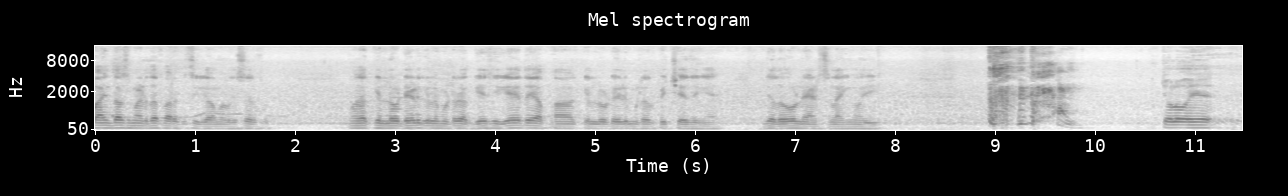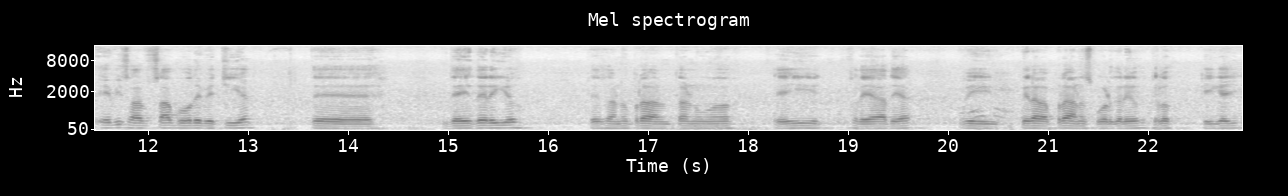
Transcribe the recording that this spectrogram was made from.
5 10 ਮਿੰਟ ਦਾ ਫ਼ਰਕ ਸੀਗਾ ਮਤਲਬ ਕਿ ਸਿਰਫ। ਮਤਲਬ ਕਿਲੋ ਡੇਢ ਕਿਲੋਮੀਟਰ ਅੱਗੇ ਸੀਗੇ ਤੇ ਆਪਾਂ ਕਿਲੋ ਡੇਢ ਮੀਟਰ ਪਿੱਛੇ ਸੀਗੇ। ਜਦੋਂ ਉਹ ਲੈਂਡਸਲਾਈਡ ਹੋਈ। ਚਲੋ ਇਹ ਇਹ ਵੀ ਸਭ ਸਭ ਉਹਦੇ ਵਿੱਚ ਹੀ ਆ ਤੇ ਦੇਖਦੇ ਰਹੀਓ ਤੇ ਸਾਨੂੰ ਭਰਾ ਤੁਹਾਨੂੰ ਇਹੀ ਫਰਿਆਦ ਆ ਵੀ ਤੇਰਾ ਭਰਾ ਨੂੰ ਸਪੋਰਟ ਕਰਿਓ। ਚਲੋ ਠੀਕ ਹੈ ਜੀ।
